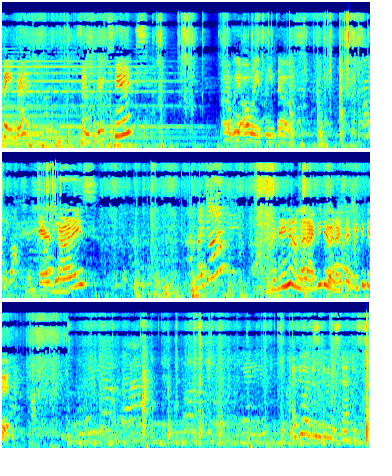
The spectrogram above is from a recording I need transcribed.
favorite. Some fruit snacks. Oh, we always need those. Hair ties. Micah? Hang on, let Ivy do it. I said she could do it. I feel like this is gonna be snackies too.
